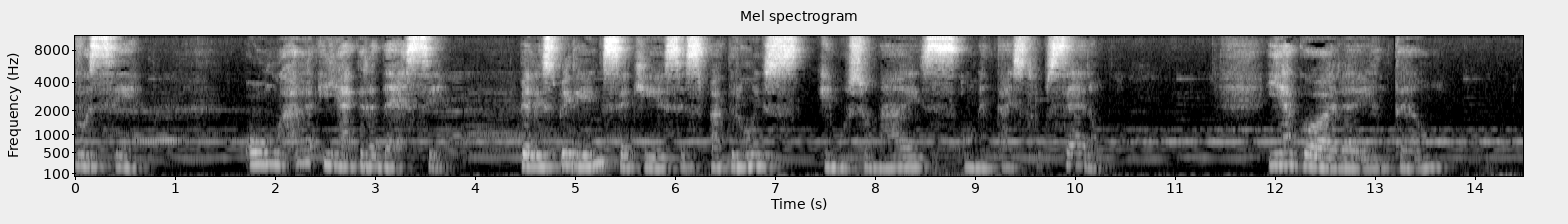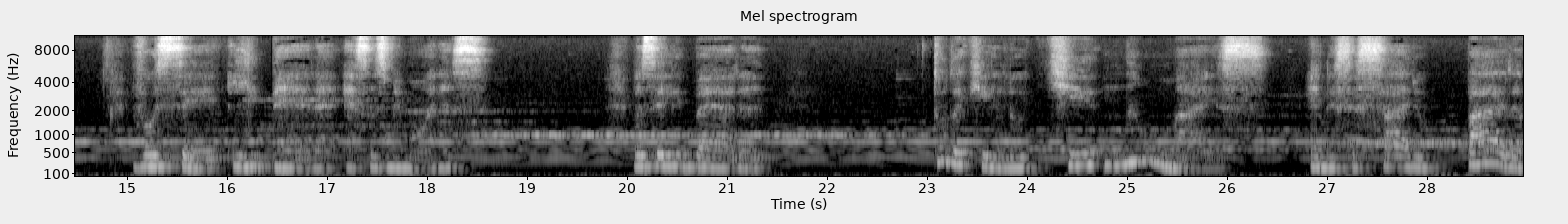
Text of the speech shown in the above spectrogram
Você honra e agradece pela experiência que esses padrões emocionais ou mentais fizeram. E agora então você libera essas memórias, você libera tudo aquilo que não mais é necessário para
